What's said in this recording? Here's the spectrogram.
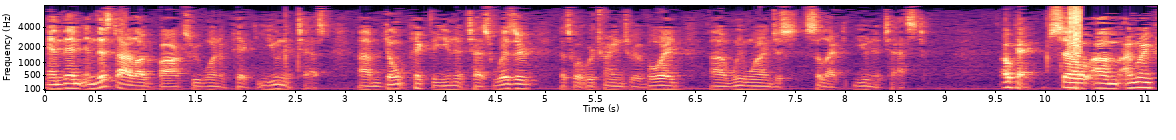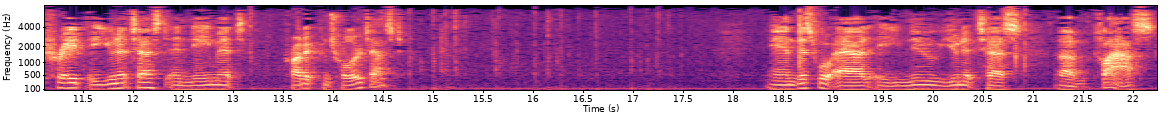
And then in this dialog box, we want to pick unit test. Um, don't pick the unit test wizard. That's what we're trying to avoid. Uh, we want to just select unit test. Okay, so um, I'm going to create a unit test and name it product controller test. And this will add a new unit test um, class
